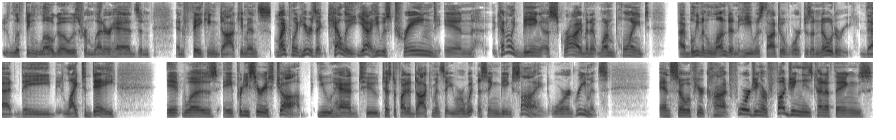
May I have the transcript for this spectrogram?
lifting logos from letterheads and and faking documents my point here is that kelly yeah he was trained in kind of like being a scribe and at one point i believe in london he was thought to have worked as a notary that they like today it was a pretty serious job you had to testify to documents that you were witnessing being signed or agreements and so if you're caught forging or fudging these kind of things,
